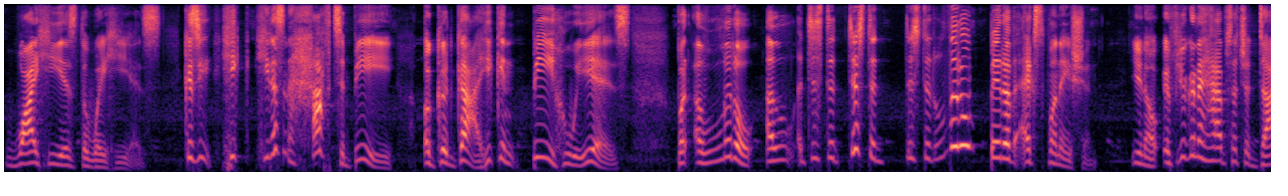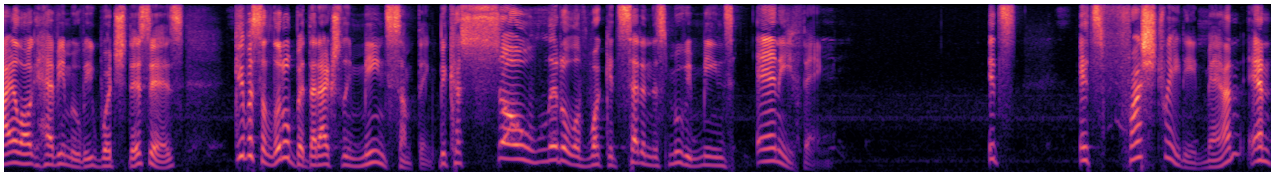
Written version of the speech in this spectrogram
why he is the way he is. Because he he he doesn't have to be a good guy. He can be who he is but a little a, just a just a just a little bit of explanation. You know if you're going to have such a dialogue heavy movie which this is give us a little bit that actually means something because so little of what gets said in this movie means anything it's it's frustrating man and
